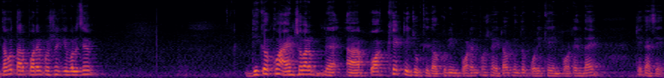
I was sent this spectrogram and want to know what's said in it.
দেখো, তারপরের প্রশ্ন কি বলেছে? দ্বিকক্ষ আইনসভার পক্ষে একটি যুক্তি দাও। খুব ইম্পর্টেন্ট প্রশ্ন, এটাও কিন্তু পরীক্ষায় ইম্পর্টেন্ট দেয়। ঠিক আছে।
